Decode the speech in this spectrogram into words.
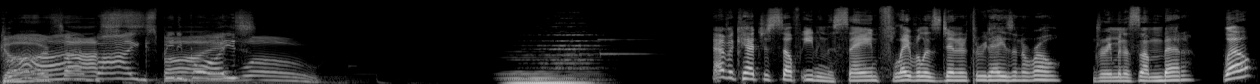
Go bye. fast. Bye, speedy Bye. boys. Whoa. Ever catch yourself eating the same flavorless dinner three days in a row? Dreaming of something better? Well,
